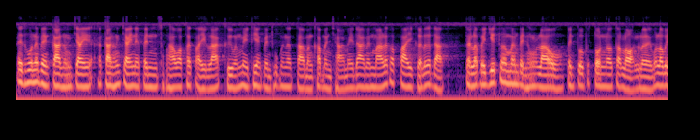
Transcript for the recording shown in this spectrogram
ไอ้ทุกนั้นเป็นการของใจอาการของใจเนี่ยเป็นสภาวะพระไตรลักษณ์คือมันไม่เที่ยงเป็นทุกข์เป็นตาบังคับบัญชาไม่ได้มันมาแล้วก็ไปเกิดแล้วดับ แต่เราไปยึดว่ามันเป็นของเรา เป็นตัวตนเราตลอดเลย ว่าเราไป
